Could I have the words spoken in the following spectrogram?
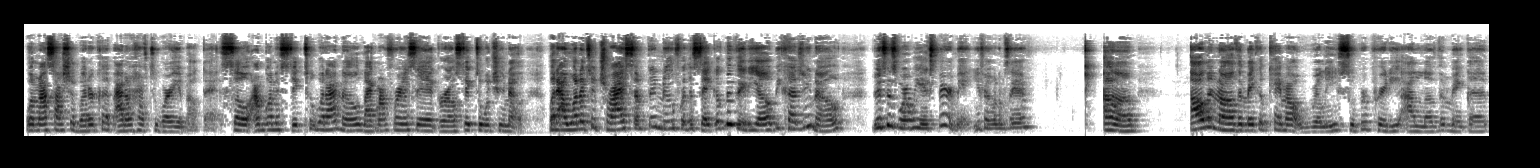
With my Sacha Buttercup, I don't have to worry about that. So I'm going to stick to what I know. Like my friend said, girl, stick to what you know. But I wanted to try something new for the sake of the video because, you know, this is where we experiment. You feel what I'm saying? Um, all in all, the makeup came out really super pretty. I love the makeup.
